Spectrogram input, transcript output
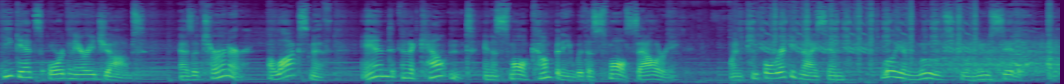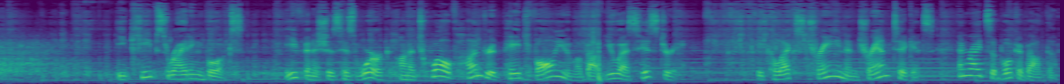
He gets ordinary jobs as a turner, a locksmith, and an accountant in a small company with a small salary. When people recognize him, William moves to a new city. He keeps writing books. He finishes his work on a 1,200 page volume about U.S. history. He collects train and tram tickets and writes a book about them.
